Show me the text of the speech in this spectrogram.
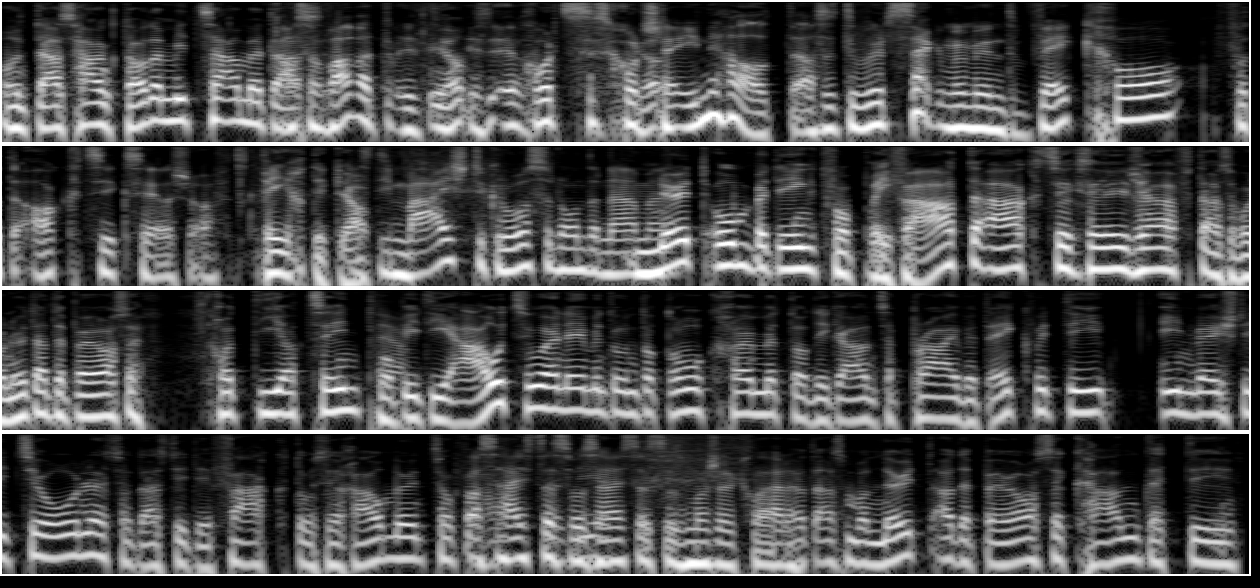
Und das hängt auch damit zusammen, dass... Also warte, ja. kurz, kurz ja. innehalten. Also du würdest sagen, wir müssen wegkommen von der Aktiengesellschaft. Richtig, ja. Also die meisten grossen Unternehmen... Nicht unbedingt von privaten Aktiengesellschaften, also die nicht an der Börse kotiert sind, ja. wobei die auch zunehmend unter Druck kommen durch die ganzen Private Equity Investitionen, sodass die de facto sich auch so Was heißt das? Was heißt das? Das musst du erklären. Ja, dass man nicht an der Börse gehandelte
